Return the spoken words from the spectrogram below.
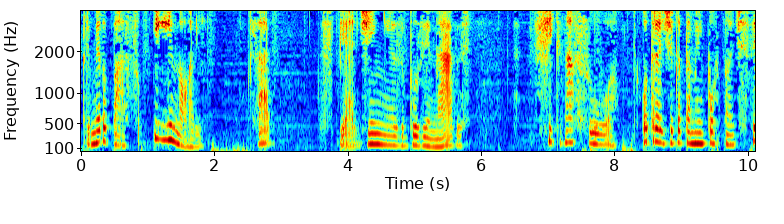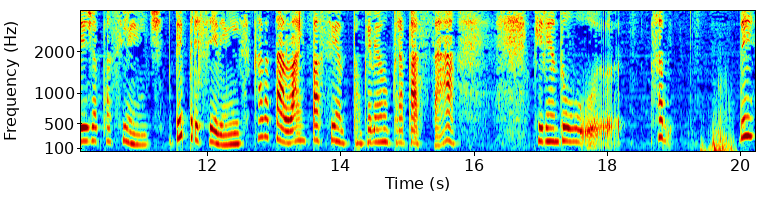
primeiro passo, ignore, sabe? As piadinhas, buzinadas, fique na sua. Outra dica também importante, seja paciente, dê preferência. O cara tá lá impacientão, querendo ultrapassar, querendo, sabe? Dê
